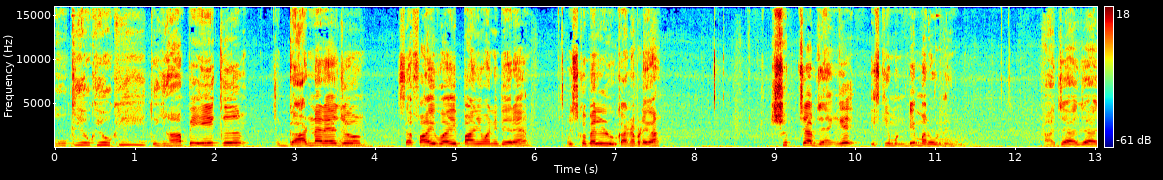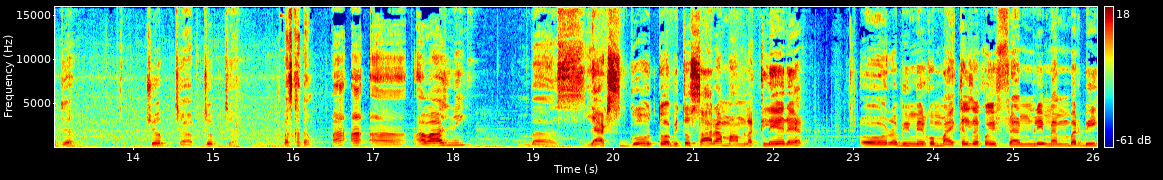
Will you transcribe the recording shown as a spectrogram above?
Okay okay okay. तो यहाँ पे एक गार्डनर है जो सफ़ाई वफाई पानी वानी दे रहा है। इसको पहले लुढ़काना पड़ेगा। चुपचाप जाएँगे, इसकी मुंडी मरोड़ देंगे। आजा आजा आजा। चुपचाप चुपचाप। बस ख़त्म। आवाज़ नहीं। बस। लेट्स गो तो अभी तो सारा मामला क्लियर है। और अभी मेरे को माइकल का कोई फैमिली मेंबर भी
